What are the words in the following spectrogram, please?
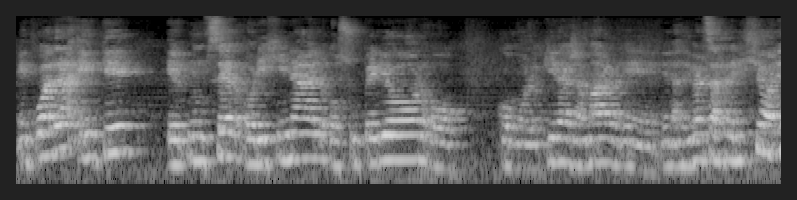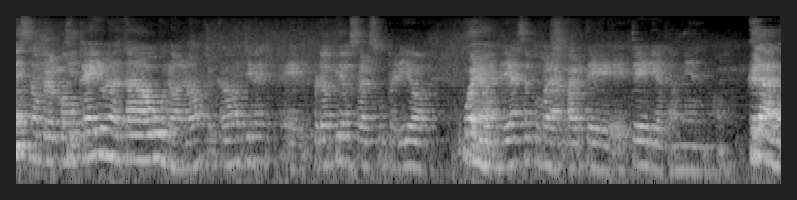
encuadra en que un ser original o superior o como lo quiera llamar en las diversas religiones. No, pero como que hay uno de cada uno, ¿no? Que cada uno tiene propio ser superior. Bueno, vendría a ser como la parte etérea también. Claro,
